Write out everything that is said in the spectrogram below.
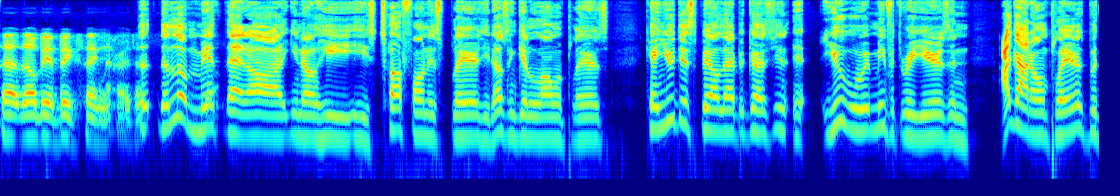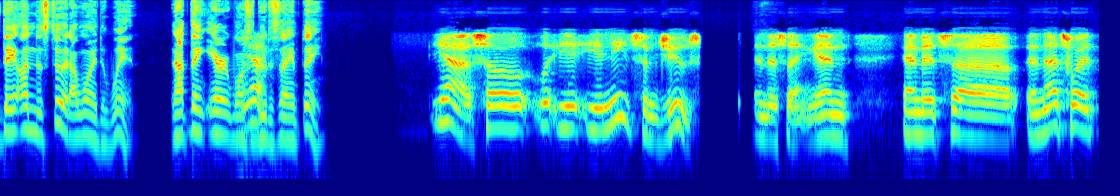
that, that'll be a big thing there. The, the little myth that uh, you know, he he's tough on his players. He doesn't get along with players. Can you dispel that? Because you you were with me for three years, and I got on players, but they understood I wanted to win, and I think Eric wants yeah. to do the same thing. Yeah, so you, you need some juice in this thing, and and it's uh, and that's what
